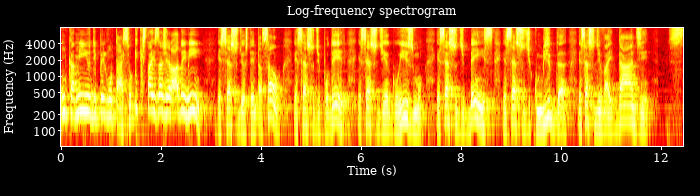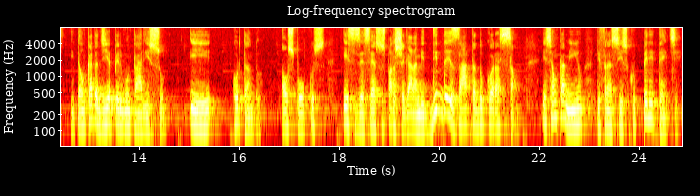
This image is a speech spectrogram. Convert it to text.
Um caminho de perguntar-se: o que, que está exagerado em mim? Excesso de ostentação, excesso de poder, excesso de egoísmo, excesso de bens, excesso de comida, excesso de vaidade. Então, cada dia perguntar isso e cortando aos poucos esses excessos para chegar à medida exata do coração. Esse é um caminho de Francisco penitente,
